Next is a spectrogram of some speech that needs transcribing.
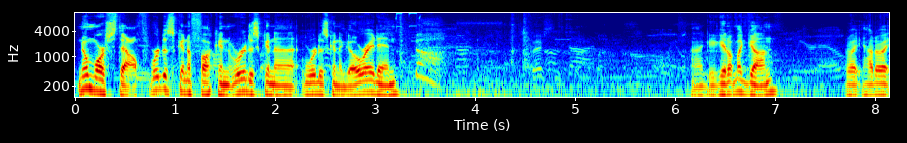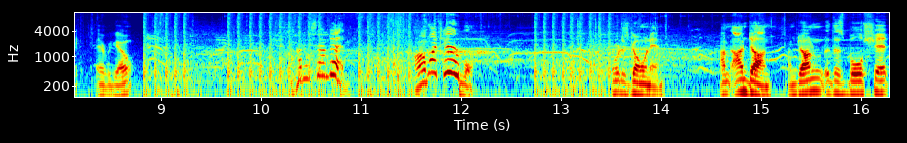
No more stealth. We're just gonna fucking we're just gonna we're just gonna go right in. I gotta get up my gun. Right, how do I there we go. How does that dead? How am I terrible? We're just going in. I'm I'm done. I'm done with this bullshit.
